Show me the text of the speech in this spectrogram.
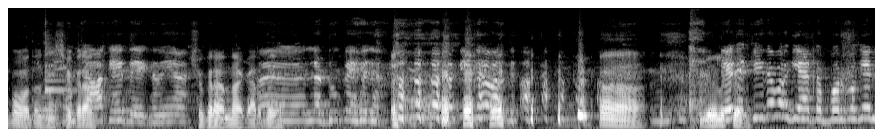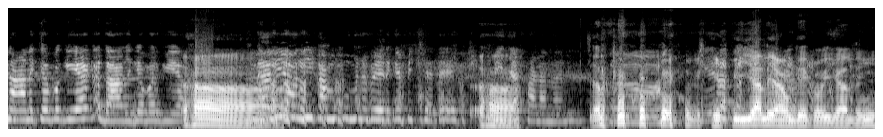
ਬਹੁਤ ਅਸੀਂ ਜਾ ਕੇ ਦੇਖਦੇ ਆ ਸ਼ੁਕਰਾਨਾ ਕਰਦੇ ਹਾਂ। ਅਹ ਲੱਡੂ ਕਿਹੋ ਜਿਹਾ ਕਿਹਦੇ ਵਰਗਾ? ਹਾਂ ਬਿਲਕੁਲ। ਇਹਦੇ ਕਿਹਦੇ ਵਰ ਗਿਆ ਟੱਬਰ ਵਰ ਗਿਆ ਨਾਨਕੇ ਵਰ ਗਿਆ ਕਿ ਦਾਦਕੇ ਵਰ ਗਿਆ ਹਾਂ। ਮੈਂ ਵੀ ਆਉਂਦੀ ਕੰਮ ਕੁਮ ਨਵੇੜ ਕੇ ਪਿੱਛੇ ਤੇ। ਪੀਜ਼ਾ ਖਾਣਾ ਮੈਂ ਵੀ। ਚਲੋ। ਪੀਜ਼ਾ ਲਿਆਉਂਗੇ ਕੋਈ ਗੱਲ ਨਹੀਂ।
